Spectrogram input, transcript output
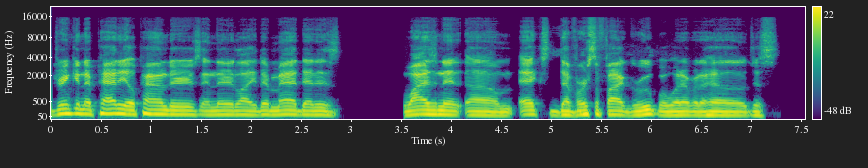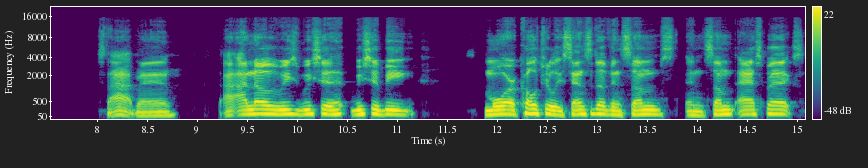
drinking their patio pounders and they're like they're mad that is why isn't it um X diversified group or whatever the hell just stop man I, I know we we should we should be more culturally sensitive in some in some aspects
